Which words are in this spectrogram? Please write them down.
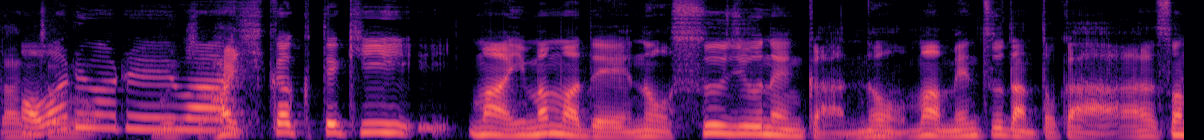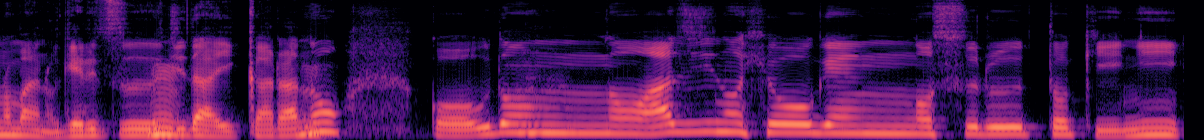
我々ははい。比較的、まあ、今までの数十年間の、まあ、メンツー団とかあその前の下律時代からの、こううどんの味の表現をするときに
